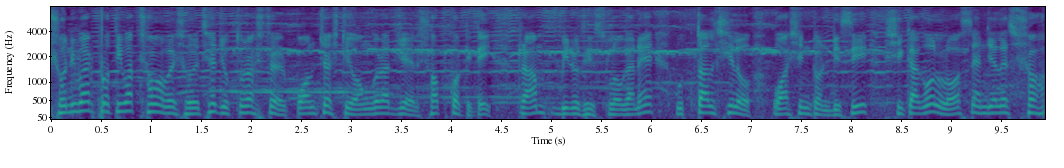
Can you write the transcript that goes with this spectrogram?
শনিবার প্রতিবাদ সমাবেশ হয়েছে যুক্তরাষ্ট্রের পঞ্চাশটি অঙ্গরাজ্যের সবকটিতেই। ট্রাম্প বিরোধী স্লোগানে উত্তাল ছিল Washington DC, Chicago, Los Angeles সহ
